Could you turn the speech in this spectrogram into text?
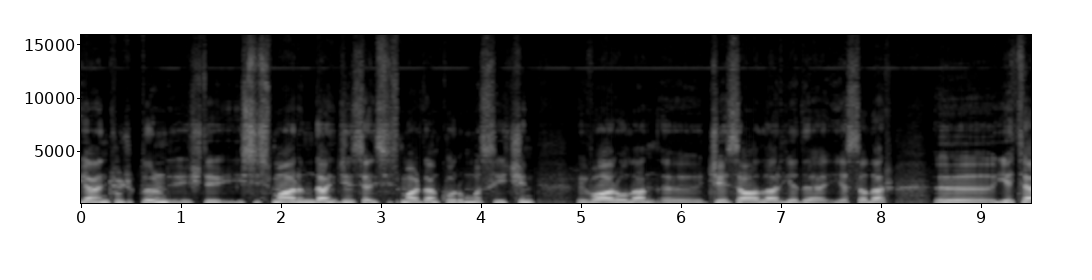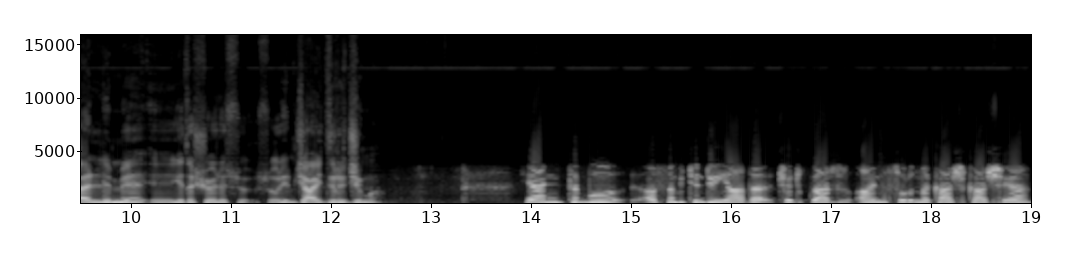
yani çocukların işte istismarından, cinsel istismardan korunması için var olan e, cezalar ya da yasalar e, yeterli mi E, ya da şöyle so- sorayım caydırıcı mı? Yani tabi bu aslında bütün dünyada çocuklar aynı sorunla karşı karşıya.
